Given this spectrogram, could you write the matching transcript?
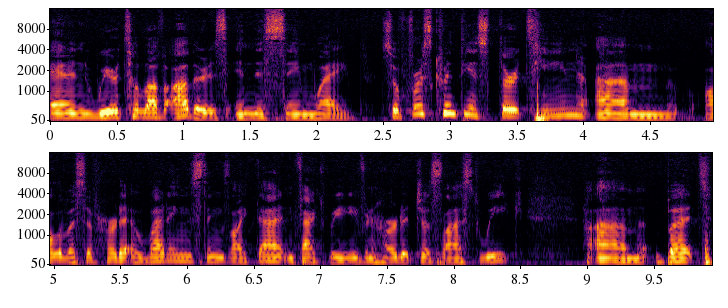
And we're to love others in this same way. So, 1 Corinthians 13, um, all of us have heard it at weddings, things like that. In fact, we even heard it just last week. Um, but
